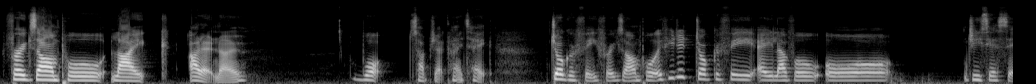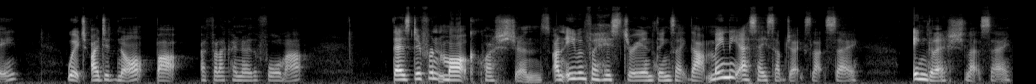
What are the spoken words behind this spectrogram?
For example, like, I don't know, what subject can I take? Geography, for example. If you did geography A level or GCSE, which I did not, but I feel like I know the format, there's different mark questions, and even for history and things like that, mainly essay subjects, let's say, English, let's say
